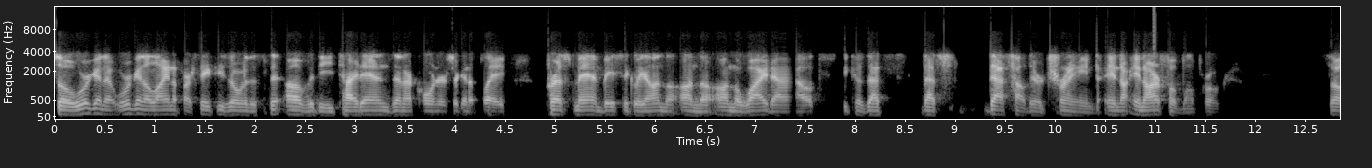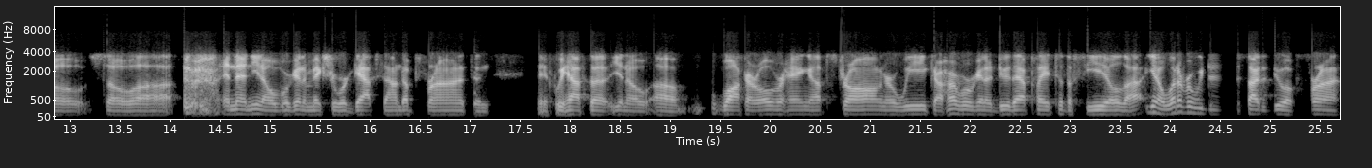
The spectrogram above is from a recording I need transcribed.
So we're gonna we're gonna line up our safeties over the over the tight ends, and our corners are gonna play press man basically on the on the on the wide outs because that's that's that's how they're trained in in our football program. So so uh, and then you know we're going to make sure we're gap sound up front and if we have to you know uh, walk our overhang up strong or weak or however we're going to do that play to the field uh, you know whatever we decide to do up front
